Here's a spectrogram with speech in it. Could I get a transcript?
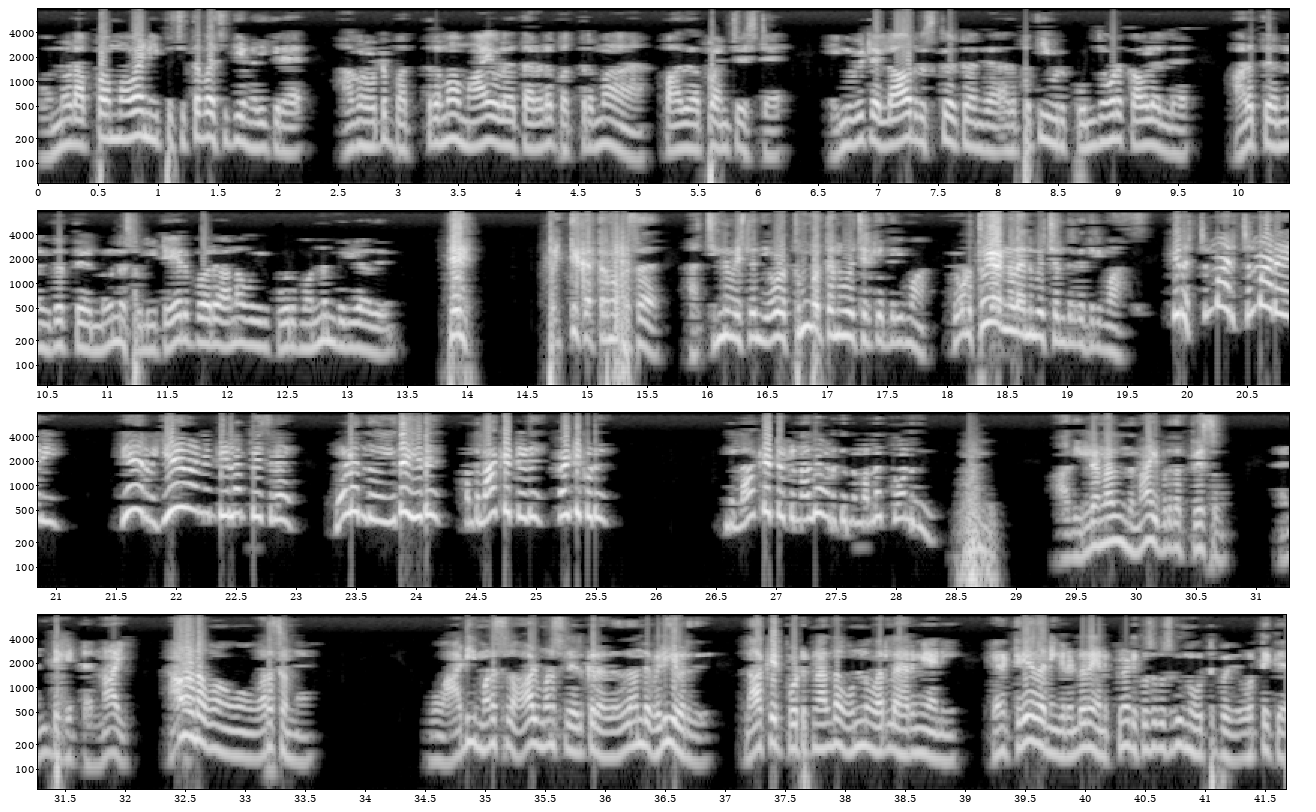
உன்னோட அப்பா அம்மாவா நீ இப்ப சித்தப்பா சித்தியை மதிக்கிற. அவங்கள விட்டு பத்திரமா மாய உலகத்தாரோட பத்திரமா பாதுகாப்பா அனுப்பிச்சு வச்சிட்டேன் எங்க வீட்டுல எல்லாரும் ரிஸ்க் இருக்காங்க. அதை பத்தி இவருக்கு கொஞ்சம் கூட கவலை இல்ல. அடுத்த தேடணும் இதை தேடணும்னு சொல்லிட்டே இருப்பாரு. ஆனா இவருக்கு ஒரு மண்ணும் தெரியாது. பைத்து கத்திரமா பேச நான் சின்ன வயசுல இருந்து எவ்வளவு துன்பத்தை அனுபவிச்சிருக்கேன் தெரியுமா? எவ்வளவு துயரங்களை அனுபவிச்சு வந்திருக்கேன் தெரியுமா? இரு சும்மா இரு, சும்மா ரேரி ஏன் ஏன் இப்படி எல்லாம் பேசுற? மூல இந்த இதை எடு அந்த லாக்கெட் எடு கழட்டி கொடு. இந்த லாக்கெட் இருக்கனால உனக்கு இந்த மாதிரிலாம் தோணுது. அது இல்லைனாலும் இந்த நாய் இப்படிதான் பேசும். ரெண்டு கிட்ட நாய். நானடா உன் வர சொன்னேன். உன் அடி மனசுல ஆள் மனசுல இருக்கிறது அதுதான் வெளியே வருது. லாக்கெட் போட்டுக்கனால தான் ஒண்ணும் வரல ஹர்மியானி எனக்கு தெரியாதா நீங்க ரெண்டு எனக்கு பின்னாடி குசு குசுக்கு ஒட்டு போய் ஒட்டுக்கு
